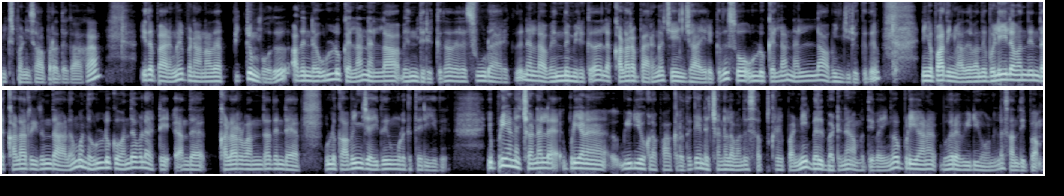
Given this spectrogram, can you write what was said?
மிக்ஸ் பண்ணி சாப்பிட்றதுக்காக இத பாருங்க, இப்ப நான் அத பிக்கும்போது, அதன் உள்ளுக்கெல்லாம் நல்லா வெந்திருக்குது. அதில் சூடா இருக்குது. நல்லா வெந்தும் இருக்குது. அதில் கலர பாருங்க சேஞ்ச் ஆயிருக்குது. ஸோ உள்ளுக்கெல்லாம் நல்லா அவிஞ்சிருக்குது. நீங்க பார்த்தீங்களா? அது வந்து வெளியில வந்து இந்த கலர் இருந்தாலும், அந்த உள்ளுக்கு வந்து அவ்வளோ டே அந்த கலர் வந்து அதன் உள்ளுக்கு அவிஞ்ச இது உங்களுக்கு தெரியுது. இப்படியான சேனலை இப்படியான வீடியோக்களை பார்க்கறதுக்கு இந்த சேனலை வந்து சப்ஸ்கிரைப் பண்ணி பெல் பட்டனை அமர்த்தி வைங்க. இப்படியான வேறு வீடியோ ஒன்றில் சந்திப்போம்.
